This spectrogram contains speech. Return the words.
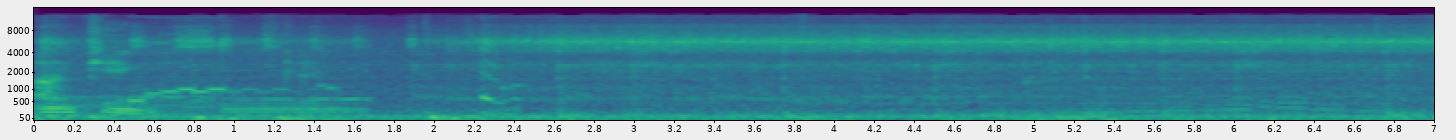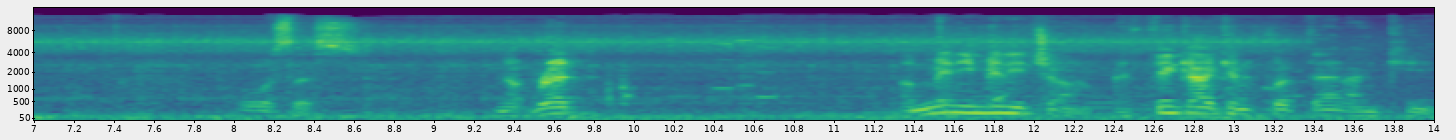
I'm king. Okay. What was this? Nut bread? A mini mini chomp. I think I can equip that on king.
